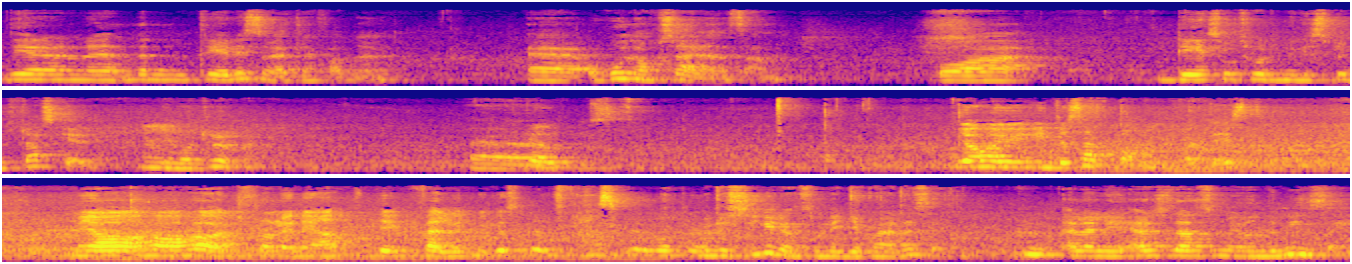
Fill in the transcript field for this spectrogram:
det är den, den tredje som vi har träffat nu. Eh, och hon är också här ensam. Och det är så otroligt mycket spritflaskor i Mm. vårt rum. Eh, Helt visst. Jag har ju inte sett dem faktiskt. Men jag har hört från Linnea att det är väldigt mycket spritflaskor i vårt Men rum. du ser ju den som ligger på hennes säng. Eller alltså den som är under min säng.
